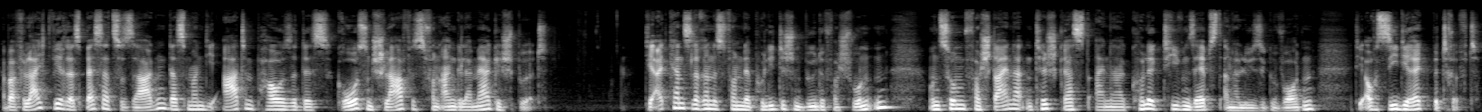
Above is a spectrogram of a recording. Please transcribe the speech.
Aber vielleicht wäre es besser zu sagen, dass man die Atempause des großen Schlafes von Angela Merkel spürt. Die Altkanzlerin ist von der politischen Bühne verschwunden und zum versteinerten Tischgast einer kollektiven Selbstanalyse geworden, die auch sie direkt betrifft.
